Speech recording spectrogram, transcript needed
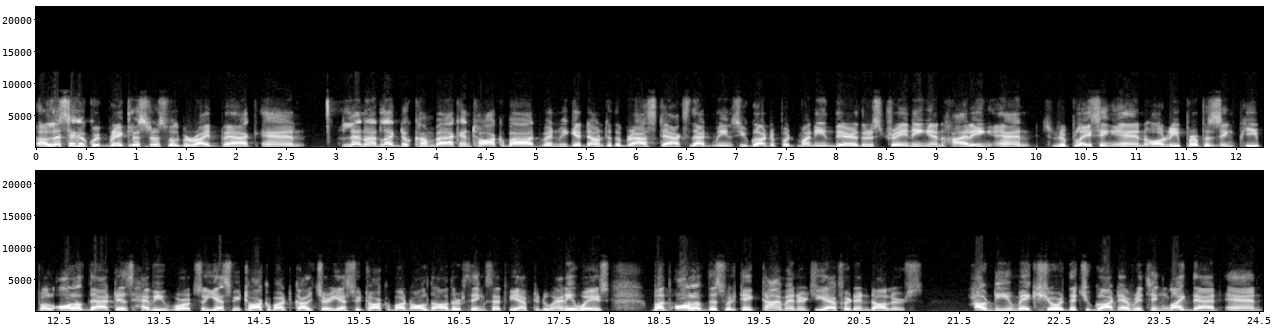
Uh, let's take a quick break, listeners. We'll be right back. And Len, I'd like to come back and talk about when we get down to the brass tacks. That means you got to put money in there. There's training and hiring and replacing and or repurposing people. All of that is heavy work. So yes, we talk about culture. Yes, we talk about all the other things that we have to do anyways. But all of this will take time, energy, effort, and dollars. How do you make sure that you got everything like that? And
